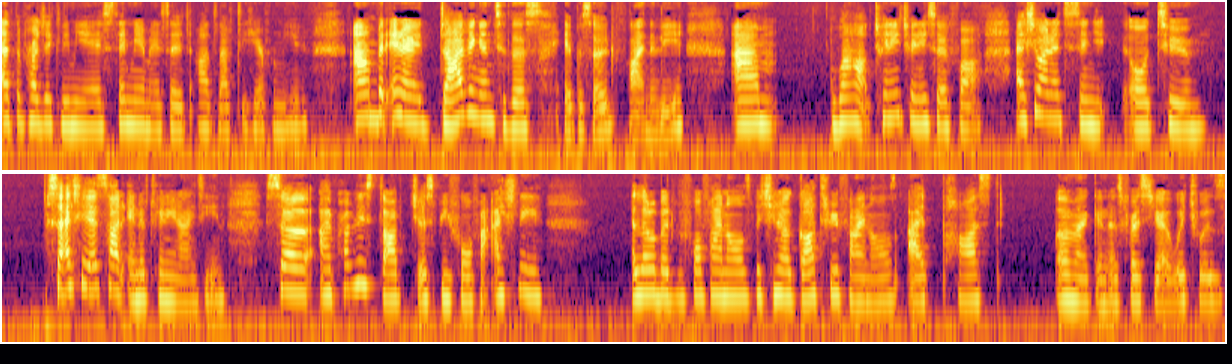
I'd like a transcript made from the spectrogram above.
at the project lumiere send me a message. I'd love to hear from you. Um but anyway diving into this episode finally um wow 2020 so far. I actually wanted to send you or to so actually let's start end of 2019 so i probably stopped just before actually a little bit before finals but you know got through finals. I passed oh my goodness first year which was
